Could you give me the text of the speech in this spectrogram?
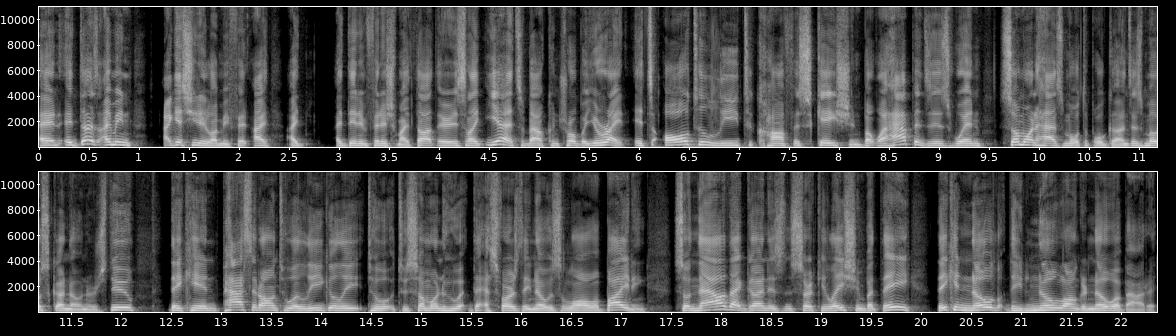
And it does. I mean, I guess you didn't let me fit. I, I, I didn't finish my thought there. It's like, yeah, it's about control, but you're right. It's all to lead to confiscation. But what happens is when someone has multiple guns, as most gun owners do, they can pass it on to illegally to to someone who, as far as they know, is law abiding. So now that gun is in circulation, but they they can no they no longer know about it.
